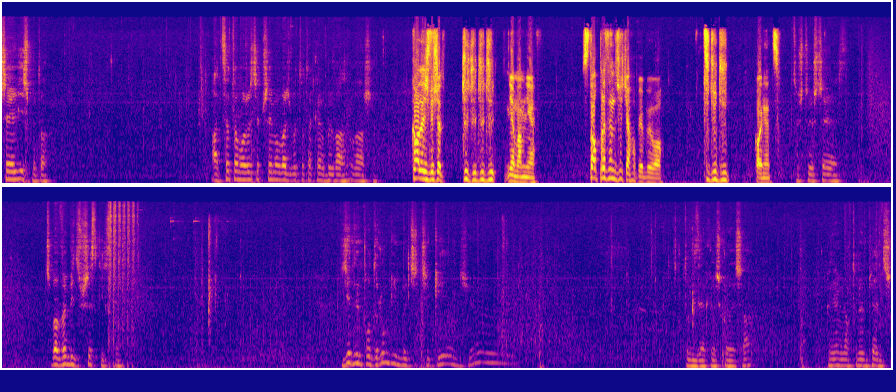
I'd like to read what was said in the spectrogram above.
Przejęliśmy to. A C to możecie przejmować, bo to tak jakby wa wasze. Koleś wyszedł. Dżu, dżu. Nie ma mnie. 100% życia chłopie było. Koniec. Coś tu jeszcze jest. Trzeba wybić wszystkich stąd. Jeden po drugim będziecie ginąć. Tu widzę jakiegoś kolesia. Nie wiem na którym piętrze.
